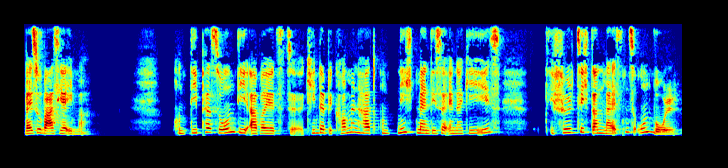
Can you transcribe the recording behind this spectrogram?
Weil so war es ja immer. Und die Person, die aber jetzt äh, Kinder bekommen hat und nicht mehr in dieser Energie ist, die fühlt sich dann meistens unwohl.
